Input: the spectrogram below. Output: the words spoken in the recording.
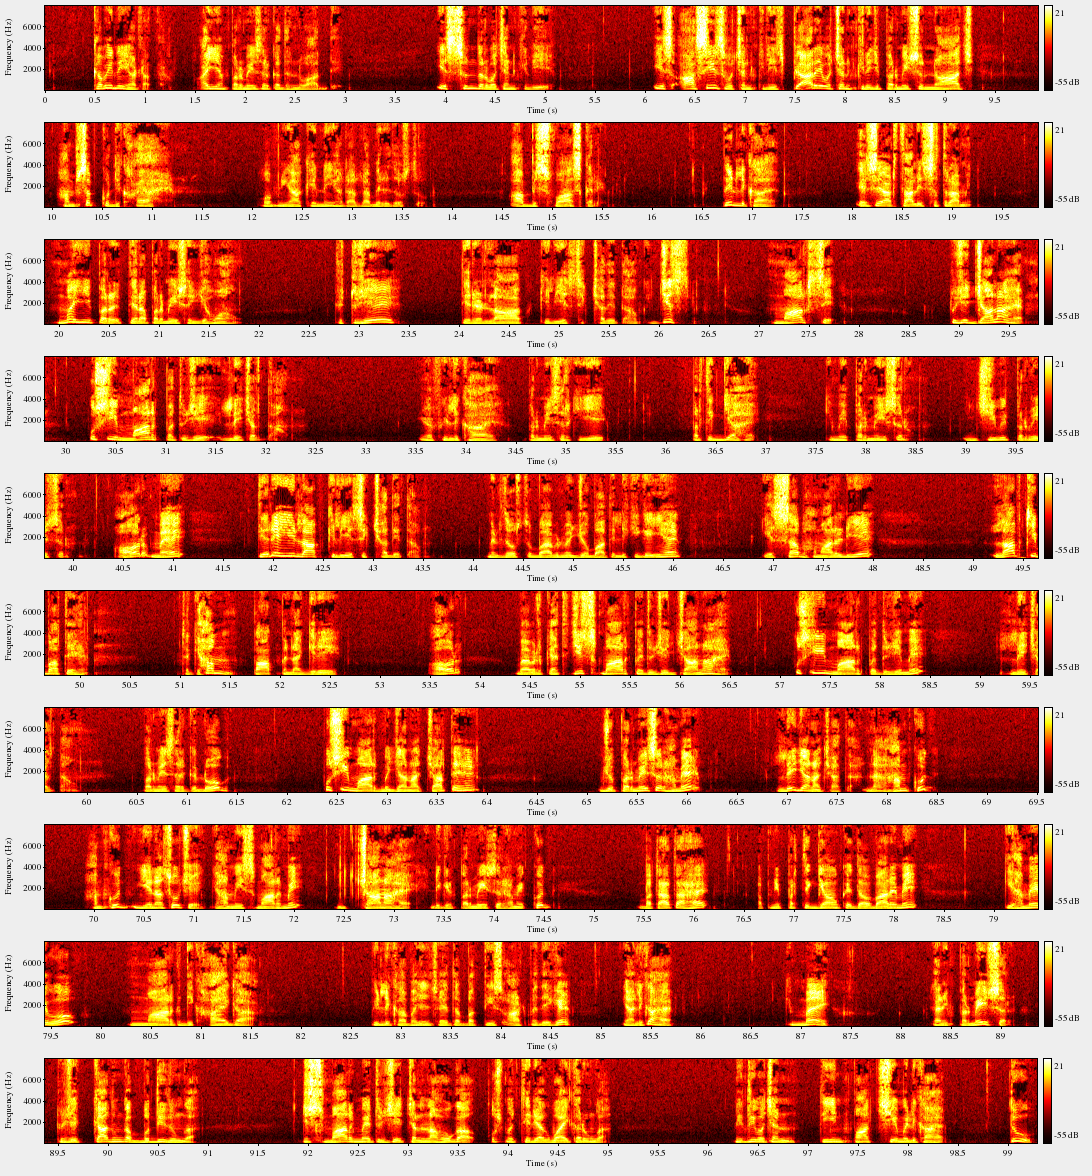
कभी नहीं हटाता। आइए हम परमेश्वर का धन्यवाद दे। इस सुंदर वचन के लिए, इस आशीष वचन के लिए, इस प्यारे वचन के लिए जो परमेश्वर ने आज हम सबको दिखाया है। वो अपनी आँखें नहीं हटा रहा मेरे दोस्तों। आप विश्वास करें। फिर लिखा है, ऐसे अड़तालीस सत्रह में, मैं ही पर, तेरा परमेश्वर यहुआ हूँ, जो तुझे, तेरे लाभ के लिए शिक्षा देता हूँ कि जिस मार्ग से तुझे जाना है, उसी मार्ग पर तुझे ले चलता हूँ। या फिर लिखा है, परमेश्वर की ये प्रतिज्ञा है कि मैं परमेश्वर हूँ, जीवित परमेश्वर हूँ, और मैं तेरे ही लाभ के लिए शिक्षा देता हूँ। मेरे दोस्तों, बाइबल में जो बातें लिखी गई हैं, ये सब हमारे लिए लाभ की बातें हैं, ताकि हम पाप में ना गिरे। और बाइबल कहते जिस मार्ग में तुझे जाना है, उसी मार्ग पर तुझे मैं ले चलता हूँ। परमेश्वर के लोग उसी मार्ग में जाना चाहते हैं, जो परमेश्वर हमें ले जाना चाहता है। ना हम खुद हम खुद ये ना सोचे कि हम इस मार्ग में जाना है, लेकिन परमेश्वर हमें खुद बताता है अपनी प्रतिज्ञाओं के बारे में कि हमें वो मार्ग दिखाएगा। लिखा भजन संहिता बत्तीस आठ में देखे, यहाँ लिखा है कि मैं, यानी परमेश्वर, तुझे क्या दूँगा? बुद्धि दूँगा। जिस मार्ग में तुझे चलना होगा, उसमें तेरी अगुवाई करूँगा। नीति वचन तीन पाँच छह में लिखा है, तू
